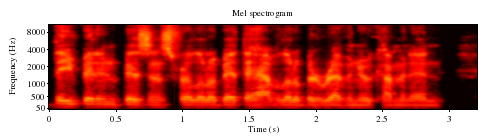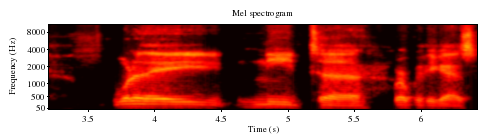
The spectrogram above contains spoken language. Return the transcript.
they've been in business for a little bit. They have a little bit of revenue coming in. What do they need to work with you guys?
